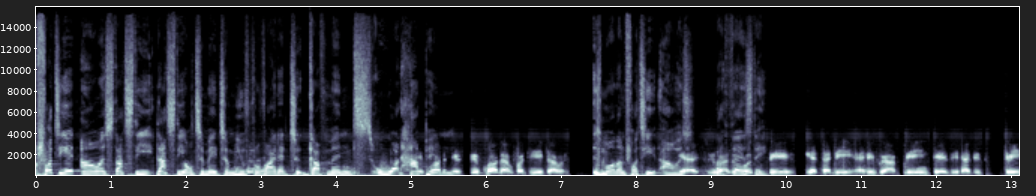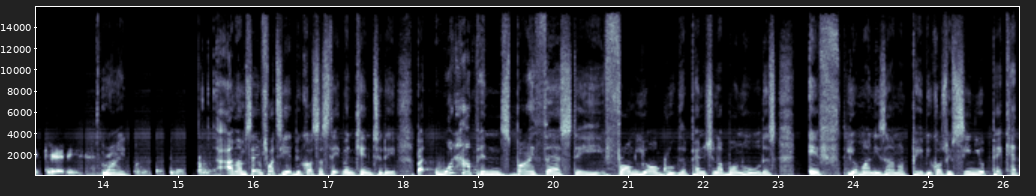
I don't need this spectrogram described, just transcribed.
48 hours that's the that's the ultimatum you've provided to government what happened it's more, it's, it's more than 48 hours it's more than 48 hours yes we were Thursday. supposed yesterday and if we are paying Thursday that is three clear days right I'm, I'm saying 48 because the statement came today. But what happens by Thursday from your group, the pensioner bondholders? if your monies are not paid? Because we've seen you picket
